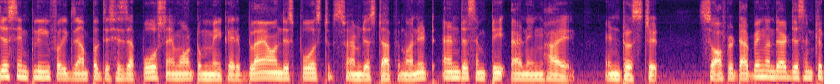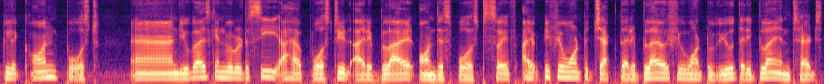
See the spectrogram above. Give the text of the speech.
just simply, for example, this is a post. I want to make a reply on this post. So I'm just tapping on it and just simply adding hi, interested. So after tapping on that, just simply click on post and you guys can be able to see I have posted I replied on this post. So if I if you want to check the reply or if you want to view the reply in threads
